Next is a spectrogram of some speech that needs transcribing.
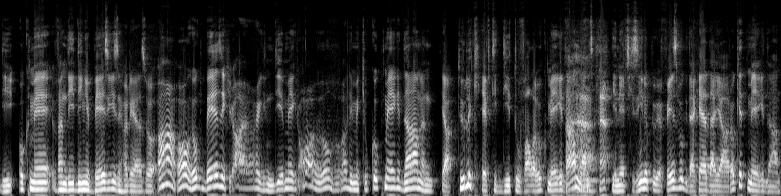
die ook mee van die dingen bezig is, dan ga je zo, ah, oh, ook bezig, ja, ja, die mee, oh, die heb ik ook, ook meegedaan. En ja, tuurlijk heeft hij die toevallig ook meegedaan, want ja. die heeft gezien op je Facebook dat jij dat jaar ook hebt meegedaan.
